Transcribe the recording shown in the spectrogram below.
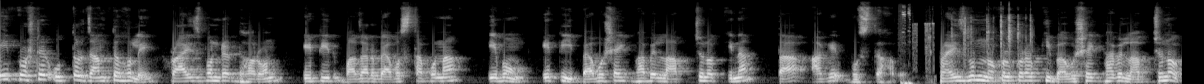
এই প্রশ্নের উত্তর জানতে হলে প্রাইজ বন্ডের ধরন, এটির বাজার ব্যবস্থাপনা এবং এটি ব্যবসায়িকভাবে লাভজনক কিনা তা আগে বুঝতে হবে। প্রাইস বন্ড নকল করা কি ব্যবসায়িকভাবে লাভজনক?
